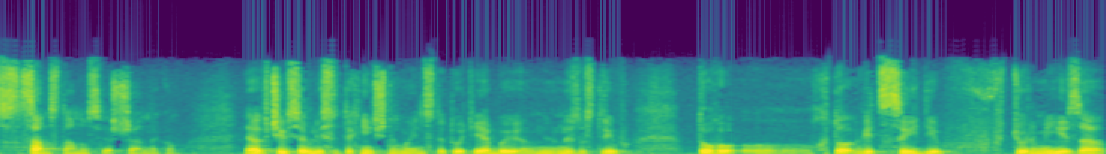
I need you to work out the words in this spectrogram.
сам стану священником. Я вчився в лісотехнічному інституті, я би не, зустрів того, хто відсидів в тюрмі за,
